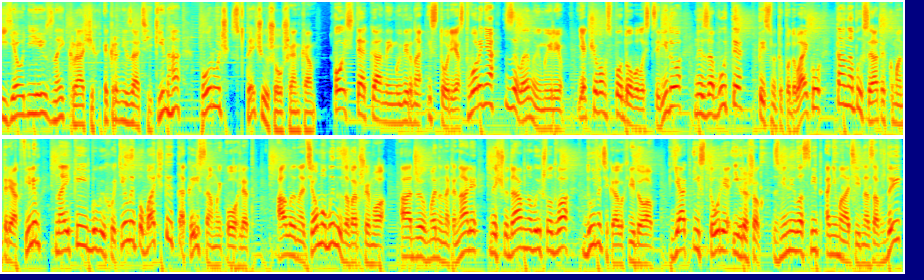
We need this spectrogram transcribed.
і є однією з найкращих екранізацій Кінга поруч з втечею Шоушенка. Ось така неймовірна історія створення зеленої милі. Якщо вам сподобалось це відео, не забудьте тиснути подобайку та написати в коментарях фільм, на який би ви хотіли побачити такий самий огляд. Але на цьому ми не завершуємо. Адже в мене на каналі нещодавно вийшло два дуже цікавих відео: як історія іграшок змінила світ анімації назавжди,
